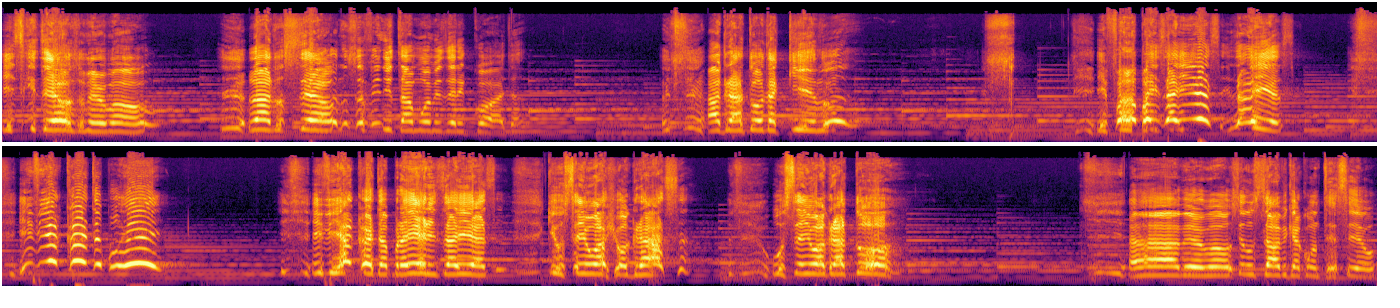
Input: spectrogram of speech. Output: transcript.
Diz que Deus, meu irmão, lá no céu, no seu infinito amor e misericórdia, agradou daquilo. E fala para Isaías, Isaías, envia a carta para o rei. Envia a carta para ele, Isaías, que o Senhor achou graça. O Senhor agradou. Ah, meu irmão, você não sabe o que aconteceu.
